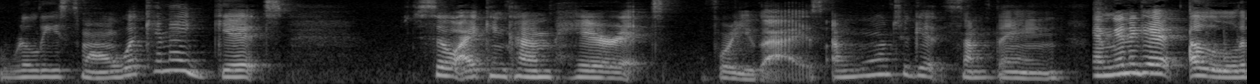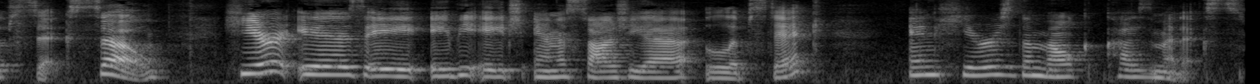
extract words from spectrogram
really small. What can I get so I can compare it for you guys? I want to get something. I'm to get a lipstick. So, here is a ABH Anastasia lipstick. And here's the Milk Cosmetics.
